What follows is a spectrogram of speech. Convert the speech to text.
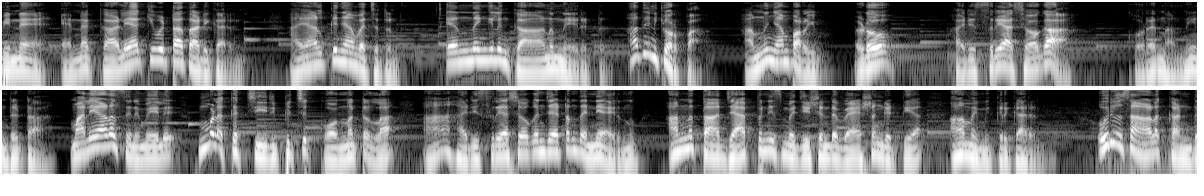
പിന്നെ എന്നെ കളിയാക്കി വിട്ടാ താടിക്കാരൻ. അയാൾക്ക് ഞാൻ വെച്ചിട്ടുണ്ട്. എന്തെങ്കിലും കാണും നേരിട്ട്. അതെനിക്ക് ഉറപ്പാ. അന്ന് ഞാൻ പറയും എടോ ഹരിശ്രീ അശോക കുറെ നന്ദിയുണ്ട് കേട്ടാ മലയാള സിനിമയിൽ നമ്മളൊക്കെ ചിരിപ്പിച്ച് കൊന്നിട്ടുള്ള ആ ഹരിശ്രീ അശോകൻ ചേട്ടൻ തന്നെയായിരുന്നു അന്നത്തെ ആ ജാപ്പനീസ് മജീഷ്യന്റെ വേഷം കെട്ടിയ ആ മെമിക്രിക്കാരൻ. ഒരു ദിവസം ആളെ കണ്ട്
